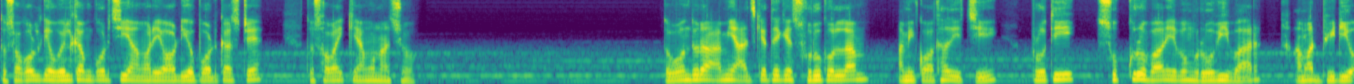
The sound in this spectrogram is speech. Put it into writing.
তো সকলকে ওয়েলকাম করছি আমার এই অডিও পডকাস্টে। তো সবাই কেমন আছো? তো বন্ধুরা, আমি আজকে থেকে শুরু করলাম। আমি কথা দিচ্ছি, প্রতি শুক্রবার এবং রবিবার আমার ভিডিও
